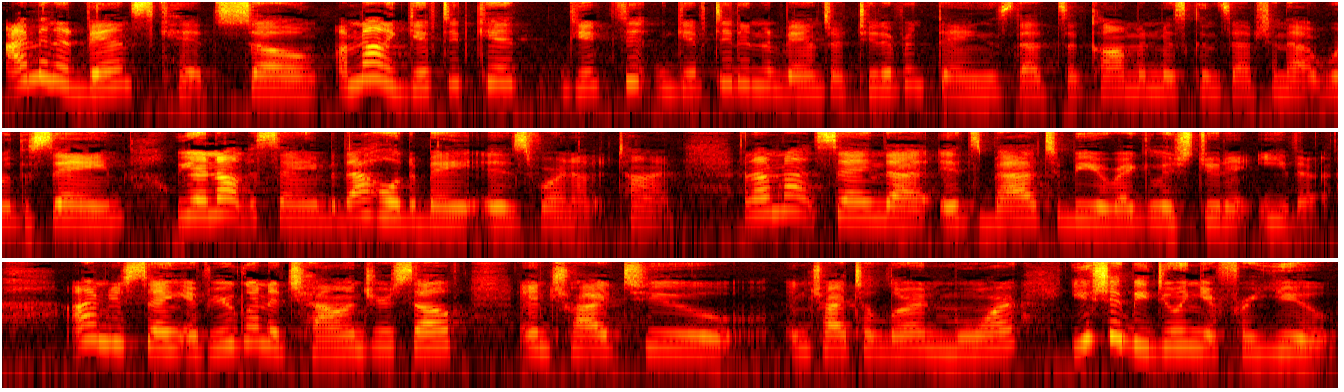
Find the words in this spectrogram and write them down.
I'm an advanced kid, so I'm not a gifted kid. Gifted, gifted and advanced are two different things. That's a common misconception that we're the same. We are not the same, but that whole debate is for another time. And I'm not saying that it's bad to be a regular student either. I'm just saying if you're going to challenge yourself and try to and try to learn more, you should be doing it for you.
